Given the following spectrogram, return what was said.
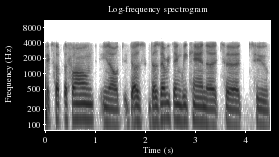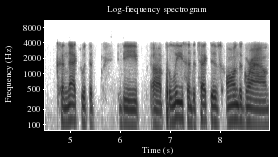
picks up the phone, you know, does does everything we can to to, to connect with the the uh, police and detectives on the ground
